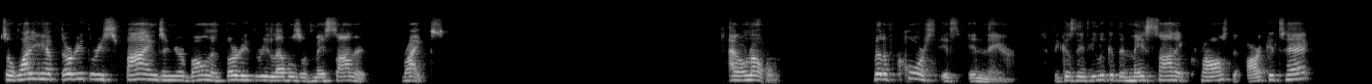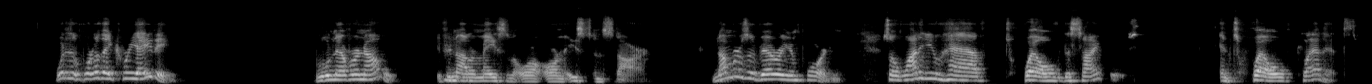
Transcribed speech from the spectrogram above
So why do you have 33 spines in your bone and 33 levels of Masonic rites? I don't know. But of course it's in there. Because if you look at the Masonic cross, the architect, what, is, what are they creating? We'll never know if you're not a mm-hmm. Mason or, or an Eastern Star. Numbers are very important. So, why do you have 12 disciples and 12 planets?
